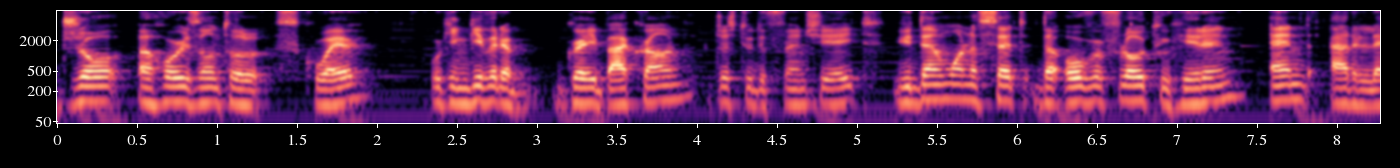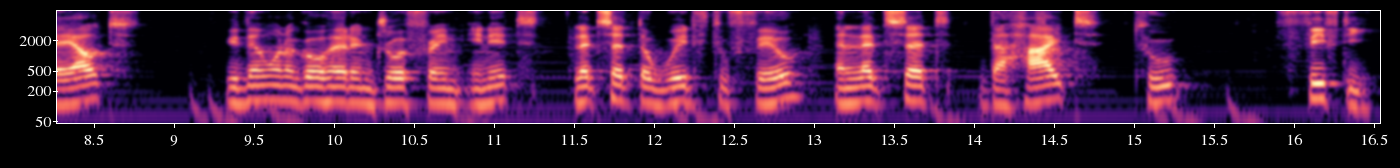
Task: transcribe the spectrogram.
draw a horizontal square. We can give it a gray background just to differentiate. You then want to set the overflow to hidden and add a layout. You then want to go ahead and draw a frame in it. Let's set the width to fill and let's set the height to 50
